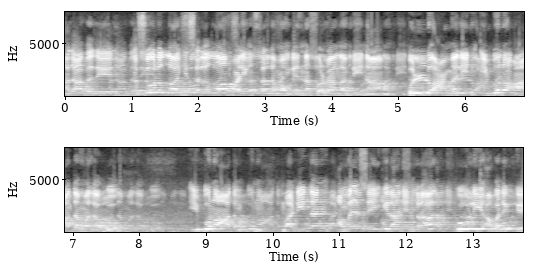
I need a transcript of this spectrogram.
அதாவது ரசூலுல்லாஹி ஸல்லல்லாஹு அலைஹி வஸல்லம் அவங்க என்ன சொல்றாங்க அப்படின்னா குல்லு அமலின் இப்னு ஆதம் லஹு. இபுன் ஆதம் மனிதன் அமல் செய்கிறான் என்றால் கூலி அவனுக்கு.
